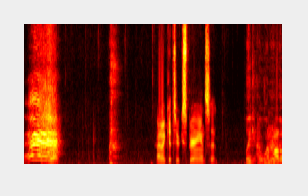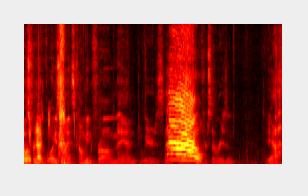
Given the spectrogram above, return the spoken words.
Ah! I don't get to experience it. Like I wonder if that's way where the voice line's coming from, and we're just not No! hearing for some reason. Yeah,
